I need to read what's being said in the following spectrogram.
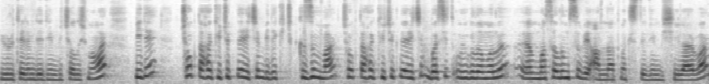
yürütelim dediğim bir çalışma var. Bir de çok daha küçükler için bir de küçük kızım var. Çok daha küçükler için basit uygulamalı e, masalımsı bir anlatmak istediğim bir şeyler var.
